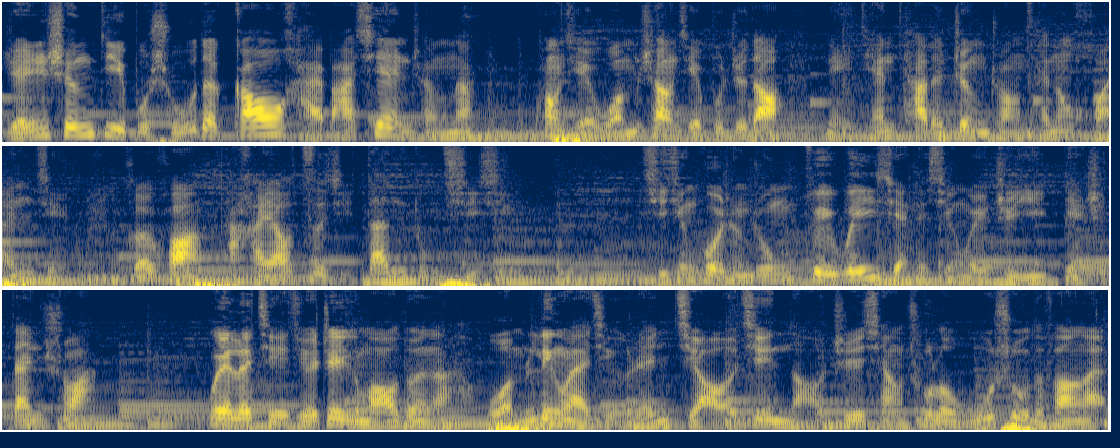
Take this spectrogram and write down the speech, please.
人生地不熟的高海拔县城呢？况且我们尚且不知道哪天他的症状才能缓解，何况他还要自己单独骑行。骑行过程中最危险的行为之一便是单刷。为了解决这个矛盾啊，我们另外几个人绞尽脑汁想出了无数的方案，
